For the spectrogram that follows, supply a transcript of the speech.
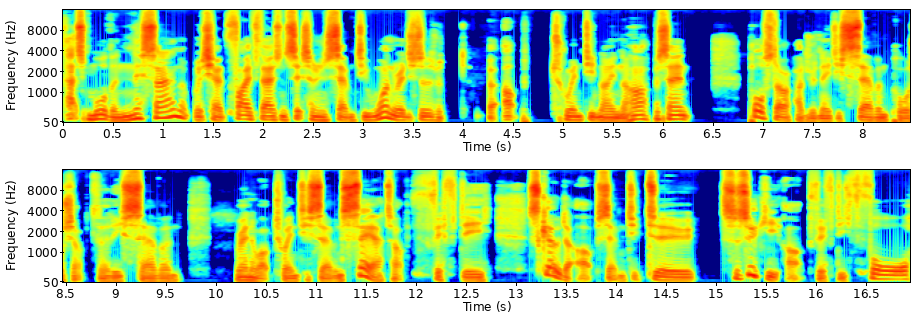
That's more than Nissan, which had 5,671 registered, but up 29.5%. Polestar up 187. Porsche up 37. Renault up 27, Seat up 50, Skoda up 72, Suzuki up 54,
